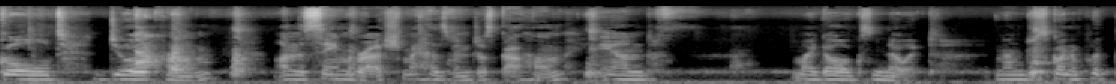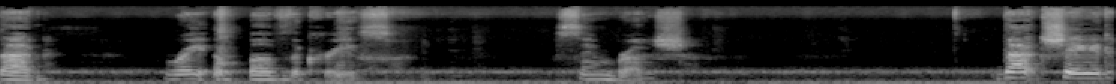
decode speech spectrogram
gold duochrome on the same brush. My husband just got home and my dogs know it. And I'm just going to put that right above the crease. Same brush. That shade,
